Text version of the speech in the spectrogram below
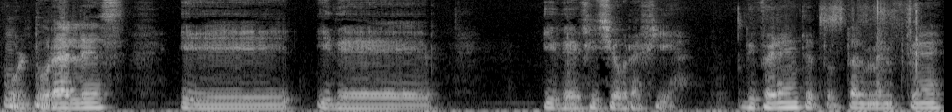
culturales y, y, de, y de fisiografía. Diferente totalmente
